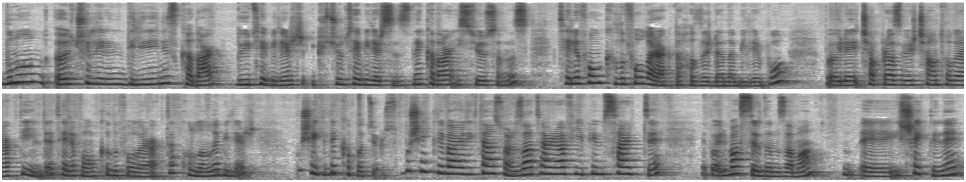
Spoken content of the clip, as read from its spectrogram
Bunun ölçülerini dilediğiniz kadar büyütebilir, küçültebilirsiniz. Ne kadar istiyorsanız. Telefon kılıfı olarak da hazırlanabilir bu. Böyle çapraz bir çanta olarak değil de telefon kılıfı olarak da kullanılabilir. Bu şekilde kapatıyoruz. Bu şekli verdikten sonra zaten raf ipim sertti. Böyle bastırdığım zaman e, şeklini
